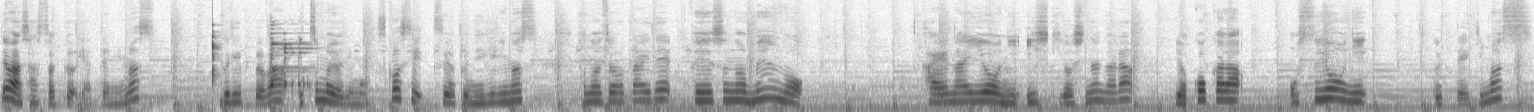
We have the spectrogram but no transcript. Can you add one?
では早速やってみます。グリップはいつもよりも少し強く握ります。この状態でフェースの面を変えないように意識をしながら横から押すように打っていきます。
